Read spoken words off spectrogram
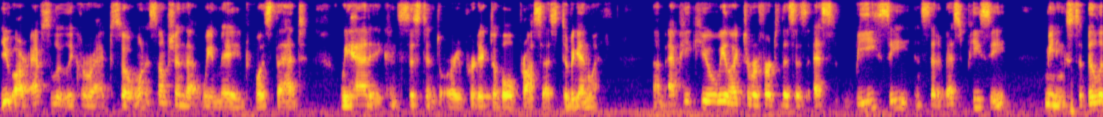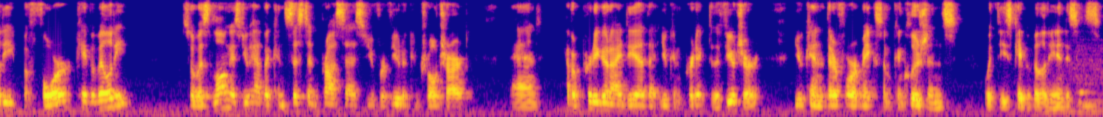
You are absolutely correct. So, one assumption that we made was that we had a consistent or a predictable process to begin with. Um, at PQ, we like to refer to this as SBC instead of SPC, meaning stability before capability. So, as long as you have a consistent process, you've reviewed a control chart, and have a pretty good idea that you can predict the future, you can therefore make some conclusions with these capability indices.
